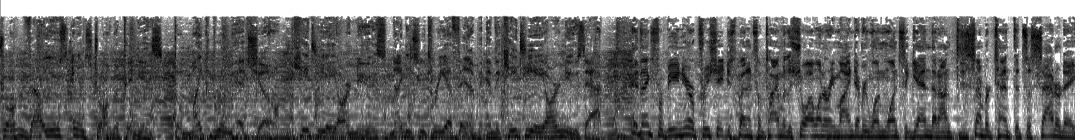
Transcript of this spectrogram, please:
Strong values and strong opinions. The Mike Broomhead Show. KTAR News, 92.3 FM, and the KTAR News app. Hey, thanks for being here. Appreciate you spending some time with the show. I want to remind everyone once again that on December 10th, it's a Saturday,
